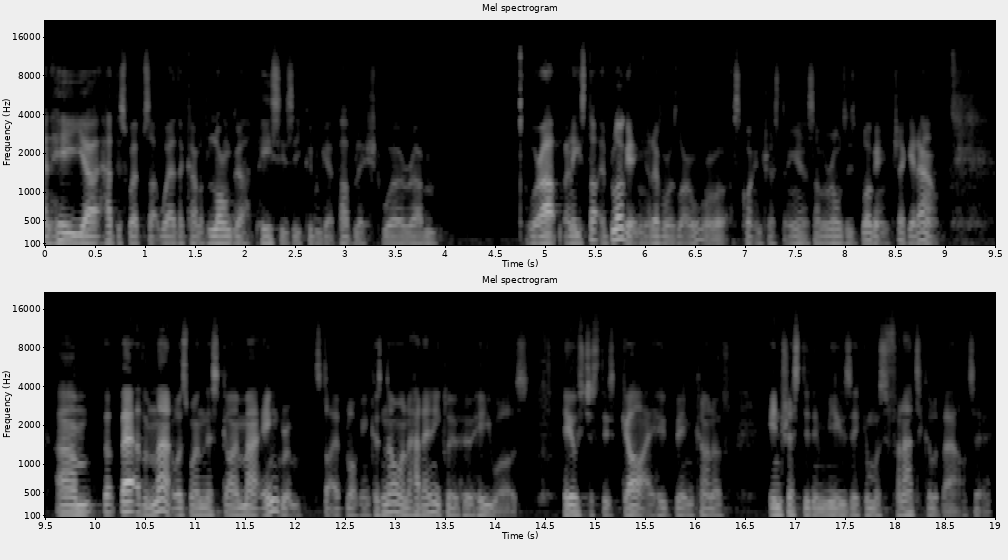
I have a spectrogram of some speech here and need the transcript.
And he uh, had this website where the kind of longer pieces he couldn't get published were. Um, were up and he started blogging, and everyone was like, oh, that's quite interesting. Yeah, Simon Reynolds is blogging, check it out. Um, but better than that was when this guy, Matt Ingram, started blogging, because no one had any clue who he was. He was just this guy who'd been kind of interested in music and was fanatical about it.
